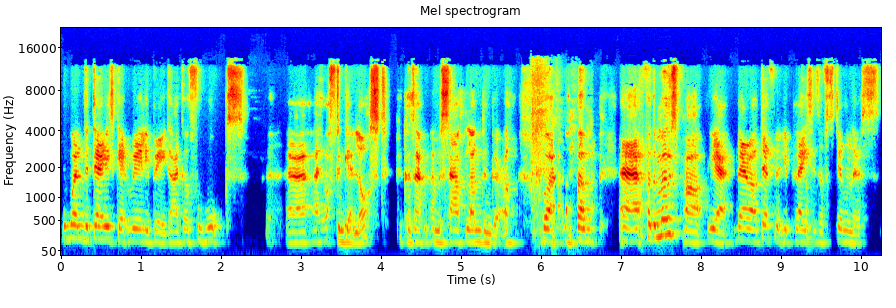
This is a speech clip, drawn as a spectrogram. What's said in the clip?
when the days get really big, I go for walks. Uh, I often get lost because I'm, I'm a South London girl. But um, uh, for the most part, yeah, there are definitely places of stillness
